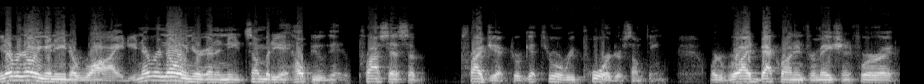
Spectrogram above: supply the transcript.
You never know you're going to need a ride. You never know when you're going to need somebody to help you get, process a project or get through a report or something, or to provide background information for a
